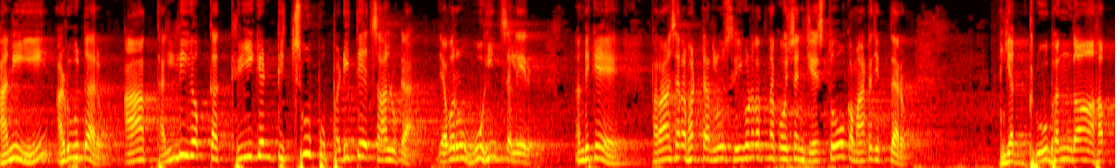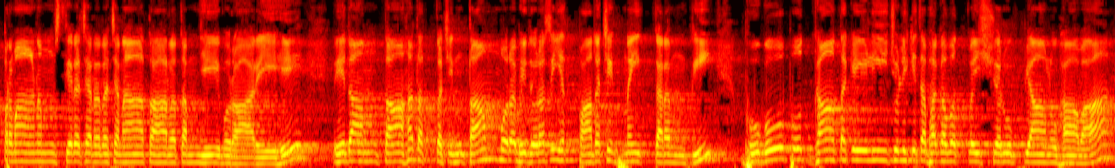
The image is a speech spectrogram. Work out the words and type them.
అని అడుగుతారు. ఆ తల్లి యొక్క క్రీగంటి చూపు పడితే చాలుట. ఎవరు ఊహించలేరు. అందుకే పరాశర భట్టర్లు శ్రీగుణరత్న కోశం చేస్తూ ఒక మాట చెప్తారు. యద్భ్రూభంగా ప్రమాణం స్థిరచరరచనాతారతం ఏ మురారే వేదాంతా తత్వచింతాం మురభిదురసి యత్పాదచిహ్నైత్తరంతి భోగోపోద్ఘాతకేళీచులికిత భగవత్వైశ్వరూప్యానుభావా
